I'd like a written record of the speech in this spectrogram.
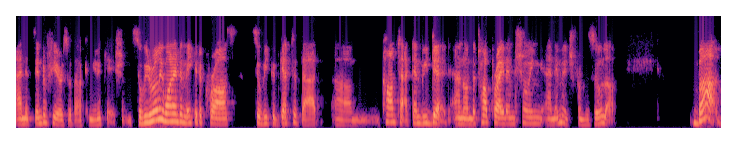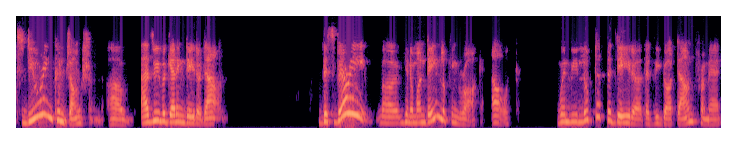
and it interferes with our communication. So we really wanted to make it across so we could get to that um, contact, and we did. And on the top right, I'm showing an image from Zola. But during conjunction, uh, as we were getting data down, this very uh, you know mundane looking rock, elk, when we looked at the data that we got down from it,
